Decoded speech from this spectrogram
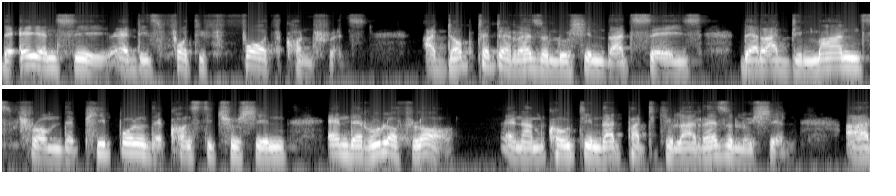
the ANC at its 44th conference adopted a resolution that says there are demands from the people, the constitution, and the rule of law. And I'm quoting that particular resolution uh,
